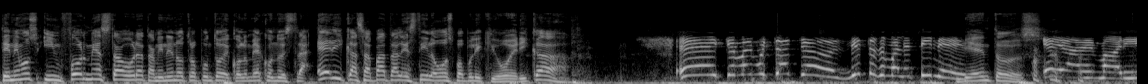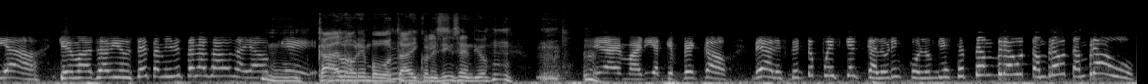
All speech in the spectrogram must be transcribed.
Tenemos informe hasta ahora también en otro punto de Colombia con nuestra Erika Zapata al estilo Voz Populi. ¿Qué hubo, Erika? ¡Ey, qué mal muchachos! ¡Vientos en maletines! Vientos. ¡Ey, Ave María! ¿Qué más sabía? ¿Ustedes también están asados allá o qué? Calor en Bogotá y con ese incendio. ¡Ey, Ave María, qué pecado! Vea, les cuento pues que el calor en Colombia está tan bravo, tan bravo, tan bravo,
